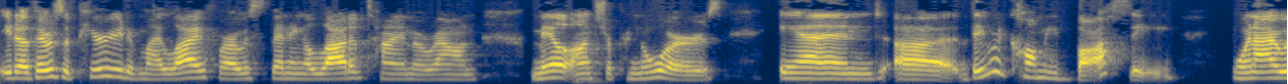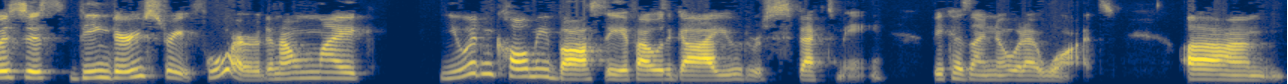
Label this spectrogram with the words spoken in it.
you know there was a period of my life where i was spending a lot of time around male entrepreneurs and uh, they would call me bossy when I was just being very straightforward. And I'm like, you wouldn't call me bossy if I was a guy, you would respect me because I know what I want. Um,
